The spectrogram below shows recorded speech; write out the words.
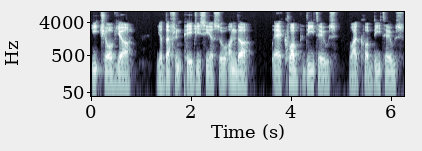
each of your your different pages here. So under uh, club details, we'll add club details.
